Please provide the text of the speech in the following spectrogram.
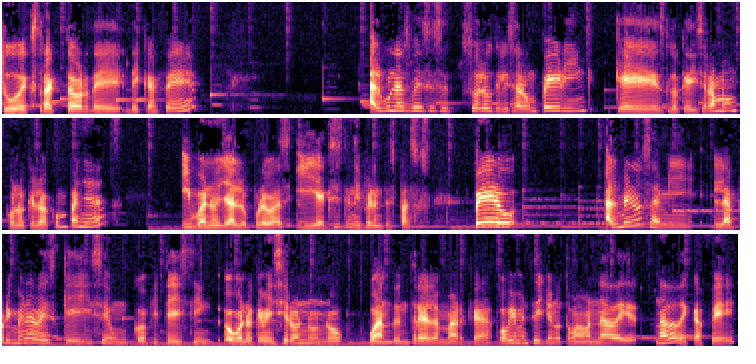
tu extractor de, café. Algunas veces se suele utilizar un pairing, que es lo que dice Ramón, con lo que lo acompañas. Y bueno, ya lo pruebas y existen diferentes pasos. Pero al menos a mí, la primera vez que hice un coffee tasting, o bueno, que me hicieron uno cuando entré a la marca, obviamente yo no tomaba nada de, nada de café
